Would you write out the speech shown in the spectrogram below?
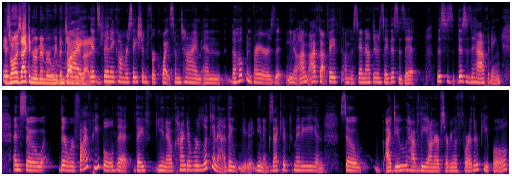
as long as I can remember, we've been talking right. about it. It's been a conversation for quite some time, and the hope and prayer is that you know I'm I've got faith. I'm going to stand out there and say this is it. This is this is happening, and so there were five people that they you know kind of were looking at they you know executive committee and so I do have the honor of serving with four other people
